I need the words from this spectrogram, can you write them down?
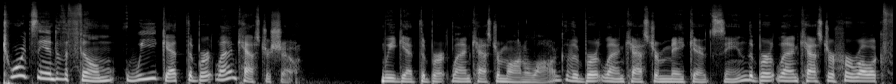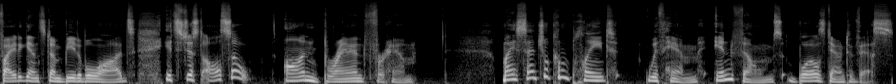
Towards the end of the film, we get the Burt Lancaster show. We get the Burt Lancaster monologue, the Burt Lancaster makeout scene, the Burt Lancaster heroic fight against unbeatable odds. It's just also on brand for him. My essential complaint with him in films boils down to this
